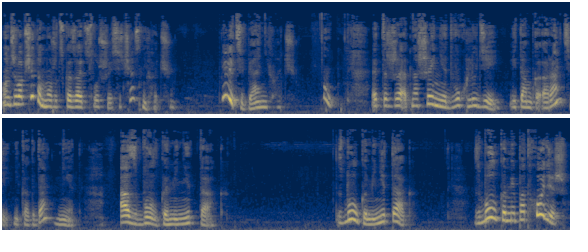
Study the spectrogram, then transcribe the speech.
Он же вообще-то может сказать, слушай, сейчас не хочу. Или тебя не хочу. Ну, это же отношения двух людей, и там гарантий никогда нет. А с булками не так. С булками не так. С булками подходишь,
